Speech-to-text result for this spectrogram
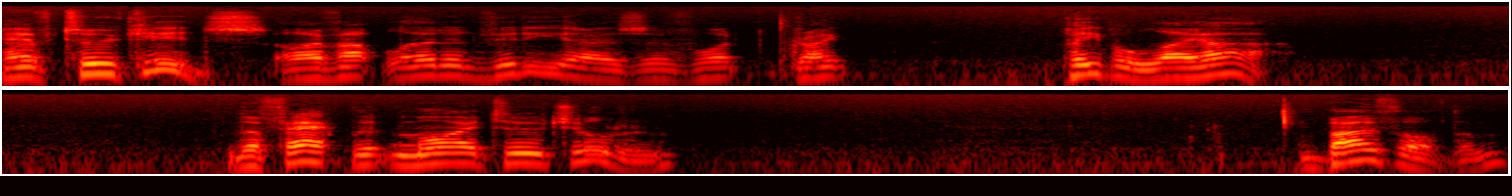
have two kids. I've uploaded videos of what great people they are. The fact that my two children both of them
